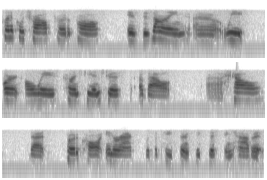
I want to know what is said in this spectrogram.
clinical trial protocol is designed, uh, we aren't always conscientious about uh, how that protocol interacts with the patient's existing habits.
